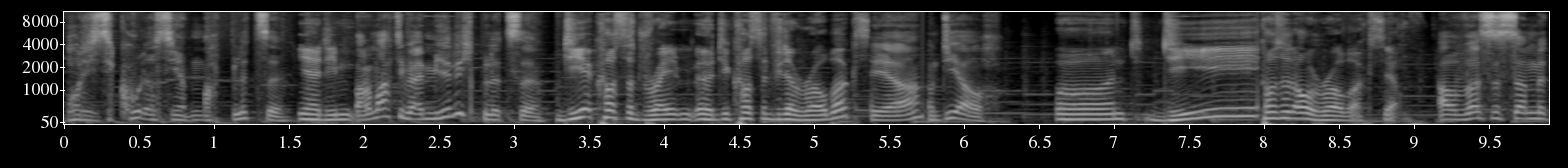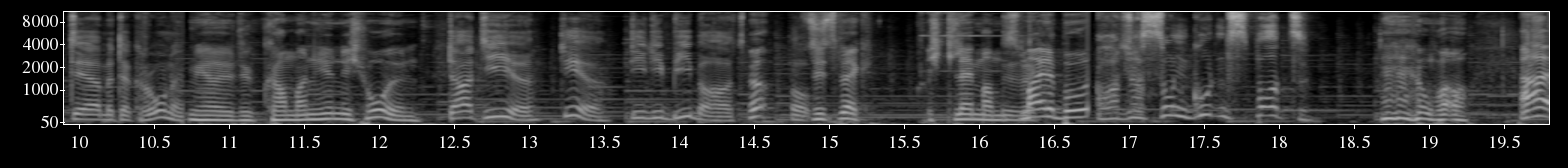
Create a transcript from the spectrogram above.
Oh, die sieht cool aus, die macht Blitze. Ja, die, Warum macht die bei mir nicht Blitze? die hier kostet, Rain, äh, die kostet wieder Robux. Ja, und die auch. Und die kostet auch Robux, ja. Aber was ist dann mit der mit der Krone? Ja, die kann man hier nicht holen. Da, die hier. Die hier. Die, die Biber hat. Ja, Oh. sie ist weg. Ich claim mal meine Boot. Oh, du hast so einen guten Spot. wow. Ah,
